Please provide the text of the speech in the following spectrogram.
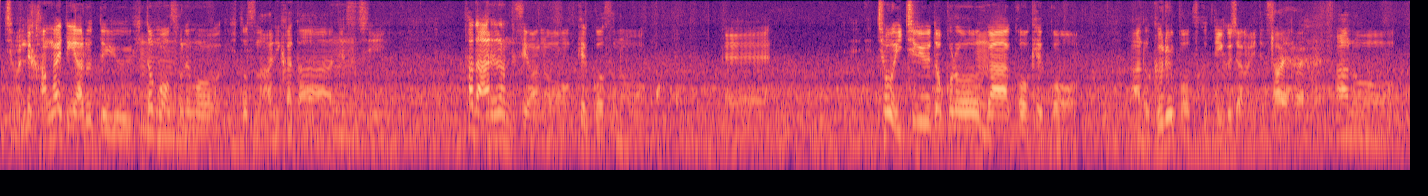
自分で考えてやるっていう人もそれも一つのあり方ですし、ただあれなんですよあの結構その、えー、超一流どころがこう結構あのグループを作っていくじゃないですか。はいはいはい、あの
